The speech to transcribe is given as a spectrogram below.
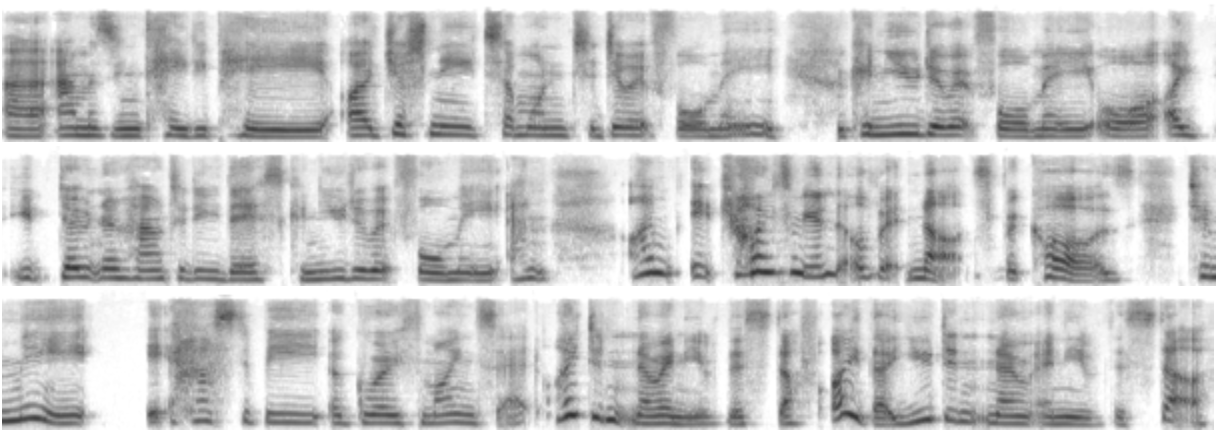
uh, Amazon KDP. I just need someone to do it for me. Can you do it for me? Or I don't know how to do this. Can you do it for me? And I'm it drives me a little bit nuts because to me it has to be a growth mindset. I didn't know any of this stuff either. You didn't know any of this stuff.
